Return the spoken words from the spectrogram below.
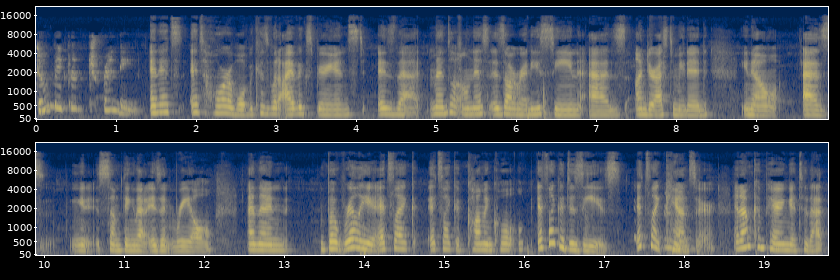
don't make them trendy. And it's it's horrible because what I've experienced is that mental illness is already seen as underestimated, you know, as you know, something that isn't real. And then but really it's like it's like a common cold it's like a disease. It's like mm-hmm. cancer. And I'm comparing it to that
